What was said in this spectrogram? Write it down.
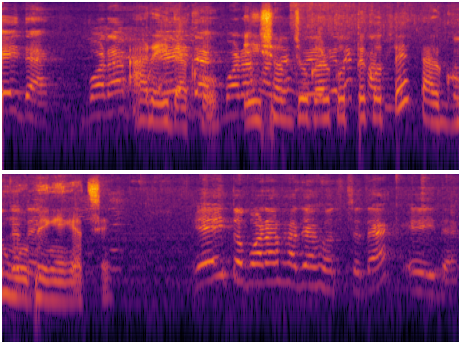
এই দেখ বড়া আর এই দেখো এই সব জোগাড় করতে করতে তার ঘুমও ভেঙে গেছে। এই তো বড়া ভাজা হচ্ছে দেখ এই দেখ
